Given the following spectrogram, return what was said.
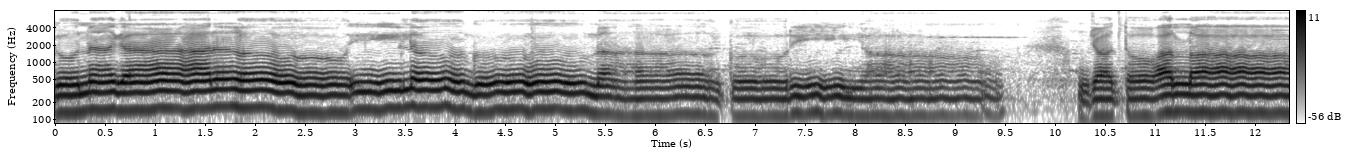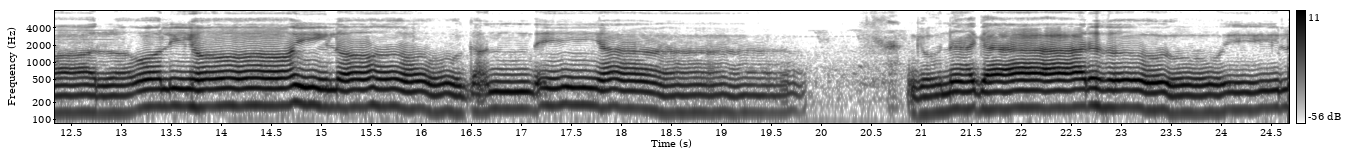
গুণগার হইল গুণা করিয়া। যত আল্লাহর অলি হইল কান্দিয়া গুণগার হইল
